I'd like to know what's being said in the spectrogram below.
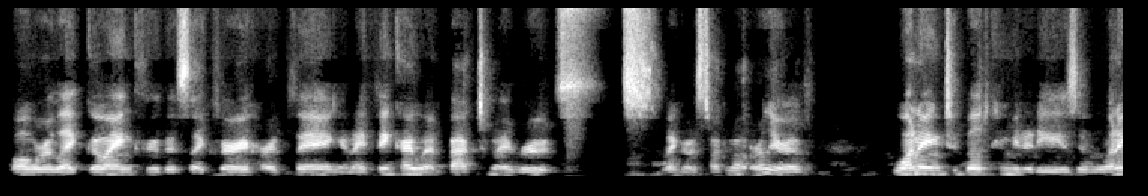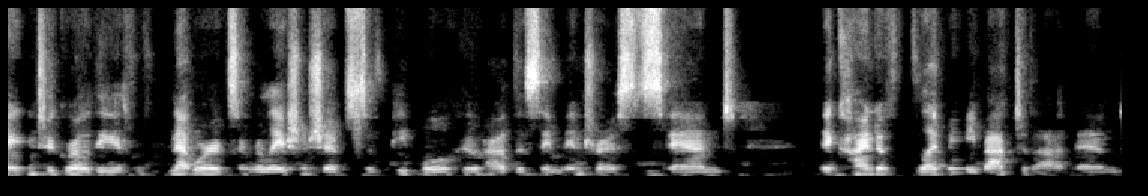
while we're like going through this like very hard thing. And I think I went back to my roots, like I was talking about earlier, of wanting to build communities and wanting to grow these networks and relationships of people who have the same interests. And it kind of led me back to that. And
